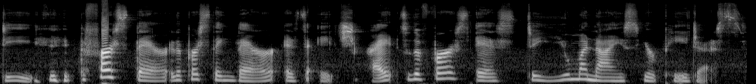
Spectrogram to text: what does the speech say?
D. the first there, the first thing there is the H, right? So the first is to humanize your pages.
